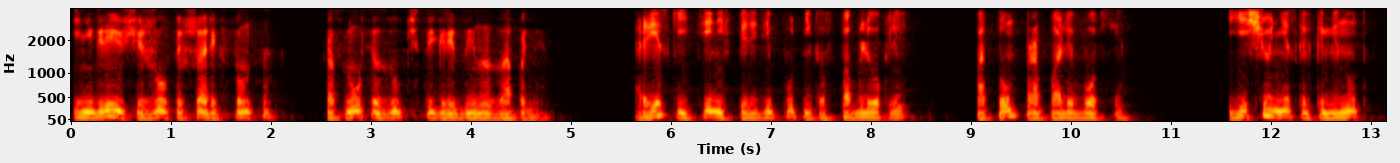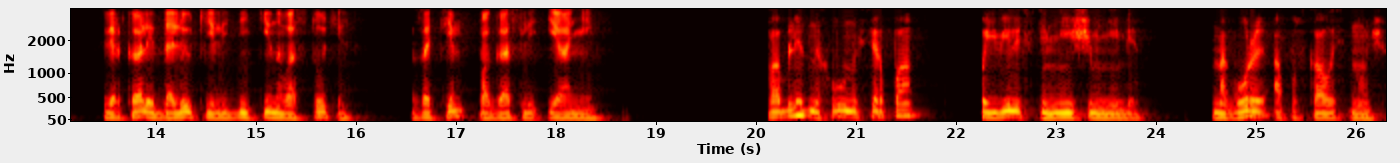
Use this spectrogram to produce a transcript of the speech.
и негреющий желтый шарик солнца коснулся зубчатой гряды на западе. Резкие тени впереди путников поблекли, потом пропали вовсе. Еще несколько минут сверкали далекие ледники на востоке, затем погасли и они. Два бледных лунных серпа появились в темнеющем небе. На горы опускалась ночь.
